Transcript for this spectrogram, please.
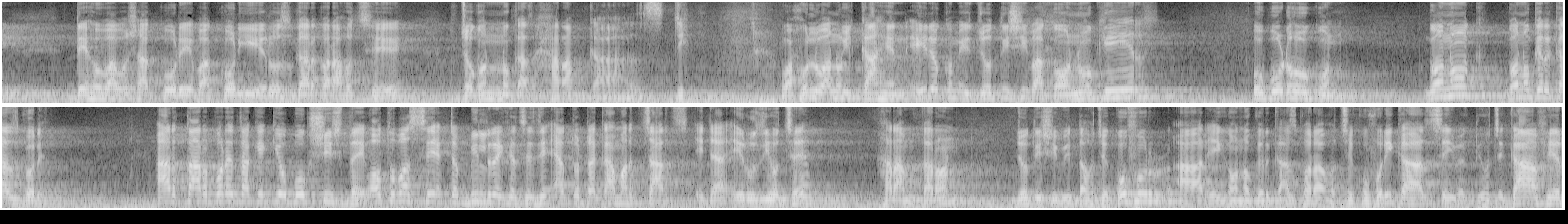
দেহ ব্যবসা করে বা করিয়ে রোজগার করা হচ্ছে জঘন্য কাজ, হারাম কাজ। জি। ওয়াহুলওয়ানুল কাহেন, এইরকমই জ্যোতিষী বা গণকের উপঢৌকন গণক, গণকের কাজ করে। আর তারপরে তাকে কেউ বকশিস দেয়, অথবা সে একটা বিল রেখেছে যে এত টাকা আমার চার্জ, এটা এই রুজি হচ্ছে হারাম। কারণ জ্যোতিষী বিদ্যা হচ্ছে কফুর, আর এই গণকের কাজ করা হচ্ছে কুফরি কাজ, সেই ব্যক্তি হচ্ছে কাফের।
